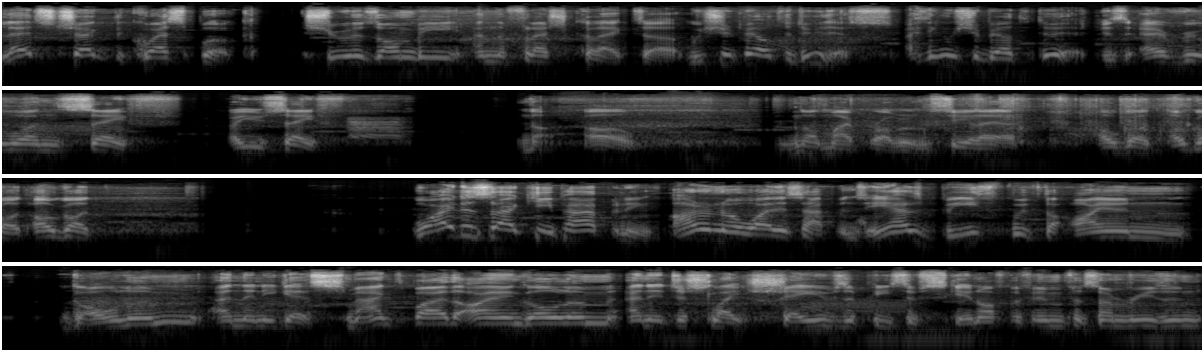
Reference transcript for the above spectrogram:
Let's check the quest book. Shoot a zombie and the flesh collector. We should be able to do this. I think we should be able to do it. Is everyone safe? Are you safe? No. Oh. Not my problem. See you later. Oh god, oh god, oh god. Why does that keep happening? I don't know why this happens. He has beef with the iron golem, and then he gets smacked by the iron golem, and it just like shaves a piece of skin off of him for some reason.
